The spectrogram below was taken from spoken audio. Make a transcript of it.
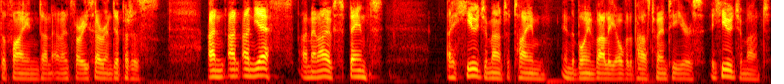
the find and, and it's very serendipitous. And, and, and yes, I mean, I've spent a huge amount of time in the Boyne Valley over the past 20 years, a huge amount.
